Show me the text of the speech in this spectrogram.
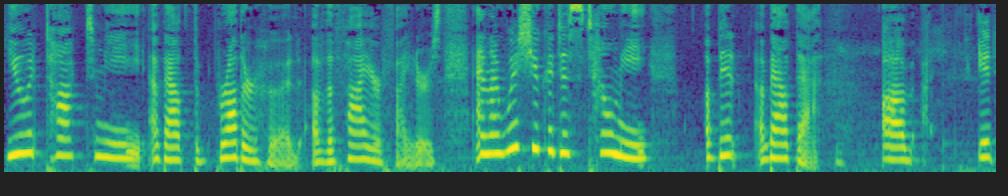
you had talked to me about the brotherhood of the firefighters, and I wish you could just tell me a bit about that. Um, it,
